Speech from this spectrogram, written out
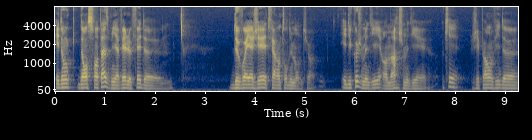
Et donc, dans ce fantasme, il y avait le fait de, de voyager et de faire un tour du monde, tu vois. Et du coup, je me dis, en mars, je me dis, ok, j'ai pas envie de.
